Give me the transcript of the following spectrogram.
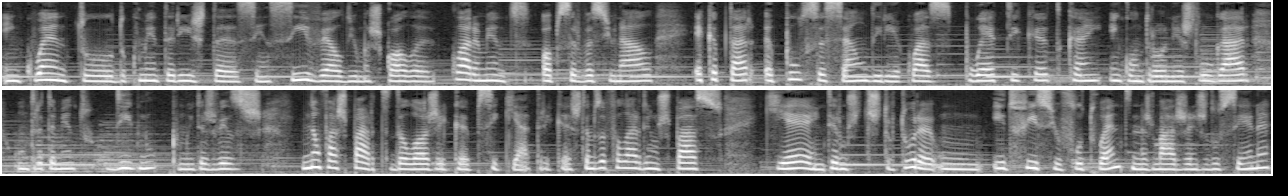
enquanto documentarista sensível de uma escola claramente observacional, é captar a pulsação, diria quase poética, de quem encontrou neste lugar um tratamento digno que muitas vezes não faz parte da lógica psiquiátrica. Estamos a falar de um espaço que é, em termos de estrutura, um edifício flutuante nas margens do Sena,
